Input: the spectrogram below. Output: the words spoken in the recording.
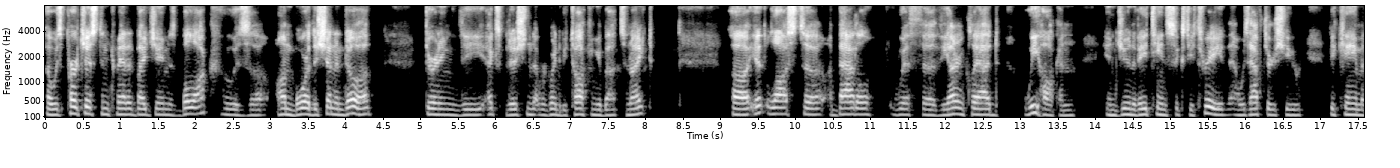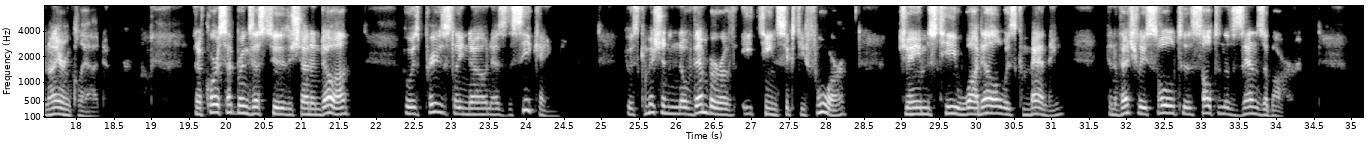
It was purchased and commanded by James Bulloch, who was on board the Shenandoah during the expedition that we're going to be talking about tonight. Uh, it lost uh, a battle with uh, the ironclad Weehawken in June of 1863. That was after she became an ironclad. And of course, that brings us to the Shenandoah, who was previously known as the Sea King. It was commissioned in November of 1864. James T. Waddell was commanding and eventually sold to the Sultan of Zanzibar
